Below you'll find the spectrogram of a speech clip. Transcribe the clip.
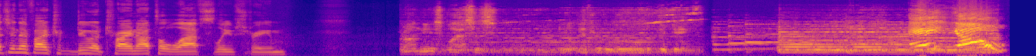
Imagine if I tr- do a try not to laugh sleep stream. Put on these glasses, and you'll enter the world of the game. Hey, yo!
